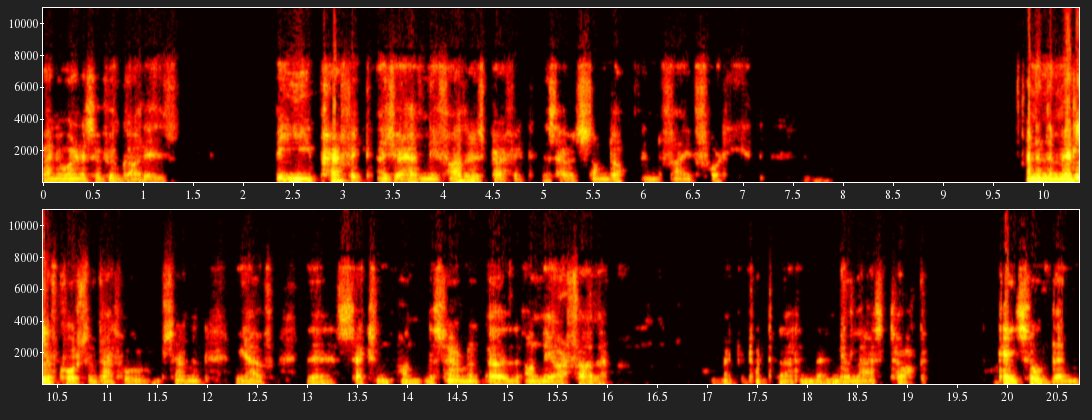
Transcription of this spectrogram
by an awareness of who God is. Be ye perfect as your heavenly Father is perfect, is how it's summed up in 548. And in the middle, of course, of that whole sermon, we have the section on the sermon uh, on the Our Father. Might return to that in the, in the last talk. Okay, so then,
